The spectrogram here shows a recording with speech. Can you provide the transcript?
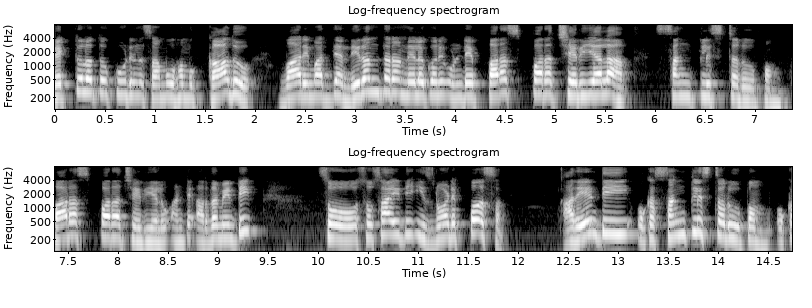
వ్యక్తులతో కూడిన సమూహము కాదు వారి మధ్య నిరంతరం నెలకొని ఉండే పరస్పర చర్యల సంక్లిష్ట రూపం. పరస్పర చర్యలు అంటే అర్థం ఏంటి? So society is not a person అదేంటి? ఒక సంక్లిష్ట రూపం ఒక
